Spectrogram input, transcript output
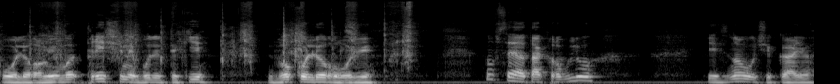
кольором. І тріщини будуть такі двокольорові. Ну, все отак роблю і знову чекаю.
